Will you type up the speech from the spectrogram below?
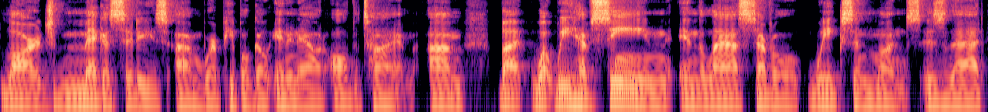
large mega cities um, where people go in and out all the time. Um, but what we have seen in the last several weeks and months is that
